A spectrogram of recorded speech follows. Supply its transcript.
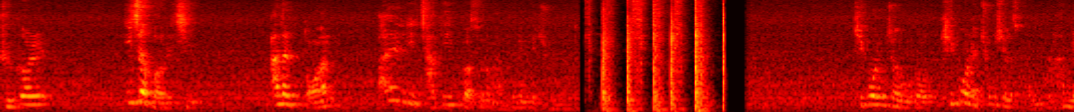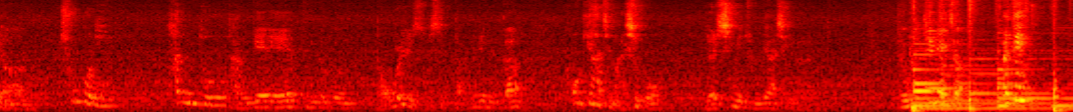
그걸 잊어버리지 않을 동안 빨리 자기 것으로 만드는 게 중요합니다. 기본적으로 기본에 충실해서 공부를 하면 충분히 한두 단계의 등급은 더 올릴 수 있습니다. 그러니까 포기하지 마시고 열심히 준비하시기 바랍니다. 경기 티네이저 파이팅!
